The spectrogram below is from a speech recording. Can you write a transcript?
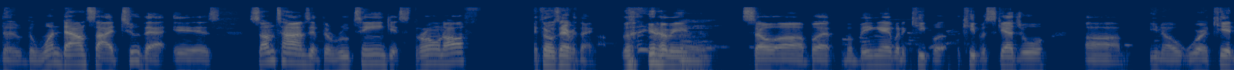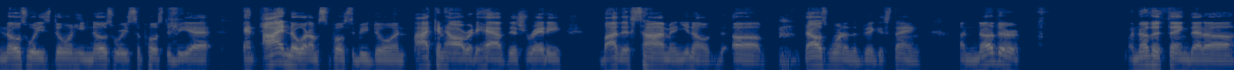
the the one downside to that is sometimes if the routine gets thrown off, it throws everything. you know what I mean? Mm. So uh but but being able to keep a keep a schedule uh, you know, where a kid knows what he's doing, he knows where he's supposed to be at, and I know what I'm supposed to be doing. I can already have this ready by this time, and you know, uh, that was one of the biggest thing. Another, another thing that uh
